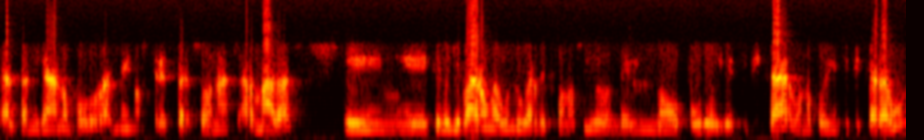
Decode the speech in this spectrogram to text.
Altamirano por al menos tres personas armadas eh, que lo llevaron a un lugar desconocido donde él no pudo identificar o no pudo identificar aún.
